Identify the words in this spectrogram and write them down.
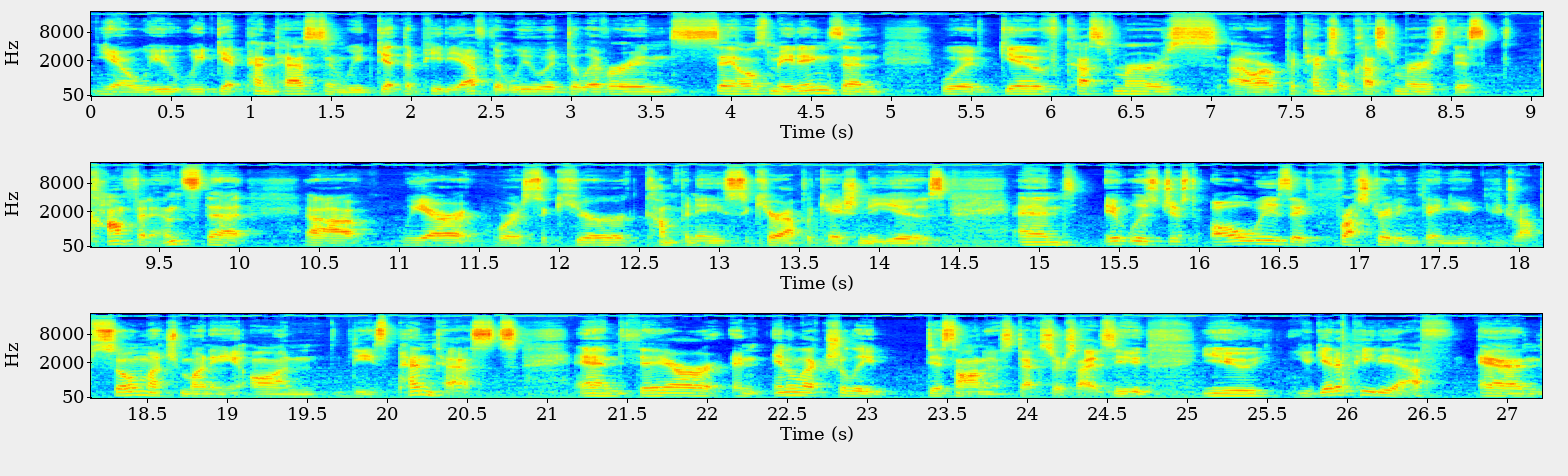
you know, we, we'd get pen tests and we'd get the PDF that we would deliver in sales meetings and would give customers, our potential customers, this confidence that uh, we are we're a secure company, secure application to use. And it was just always a frustrating thing. You, you drop so much money on these pen tests, and they are an intellectually dishonest exercise. You you you get a PDF and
